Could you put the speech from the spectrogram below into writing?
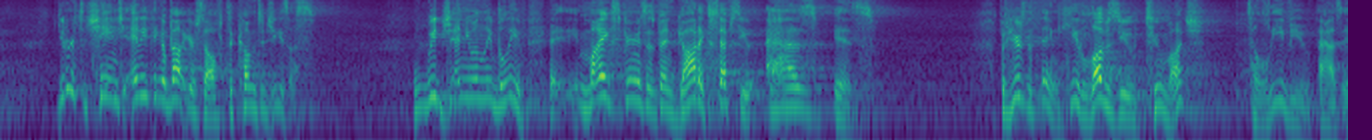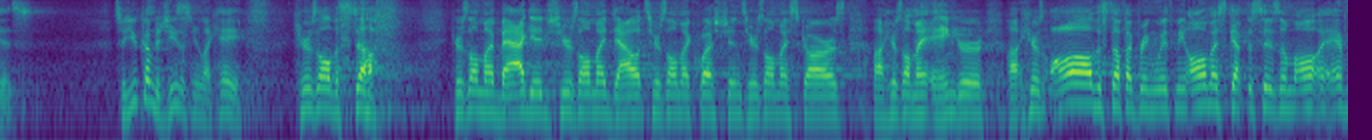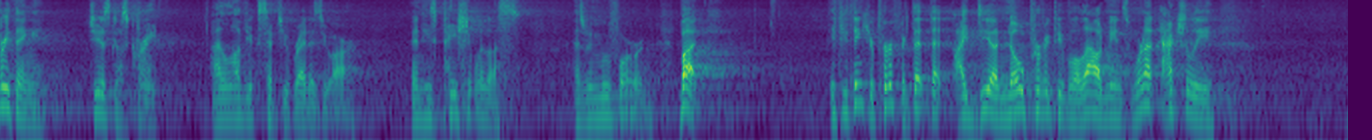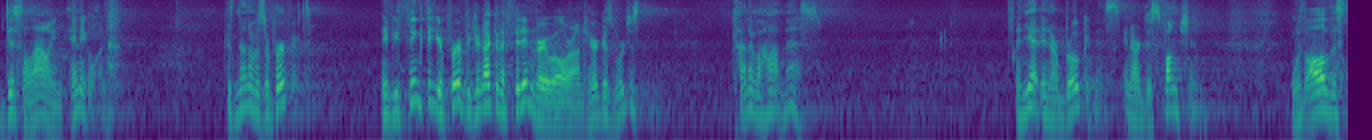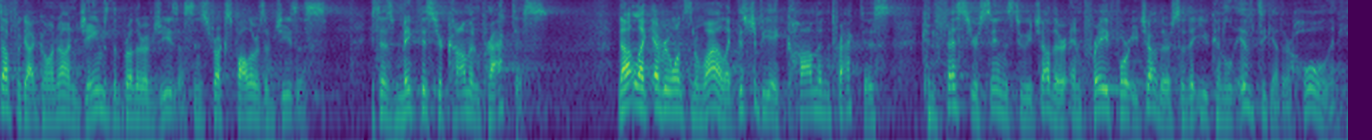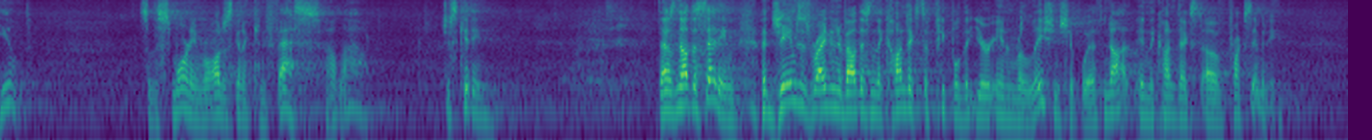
You don't have to change anything about yourself to come to Jesus. We genuinely believe. My experience has been God accepts you as is. But here's the thing He loves you too much to leave you as is. So you come to Jesus and you're like, hey, here's all the stuff. Here's all my baggage. Here's all my doubts. Here's all my questions. Here's all my scars. Uh, here's all my anger. Uh, here's all the stuff I bring with me, all my skepticism, all, everything. Jesus goes, Great. I love you, accept you right as you are. And he's patient with us as we move forward. But if you think you're perfect, that, that idea, no perfect people allowed, means we're not actually disallowing anyone because none of us are perfect. And if you think that you're perfect, you're not going to fit in very well around here because we're just kind of a hot mess. And yet, in our brokenness, in our dysfunction, with all of the stuff we got going on, James, the brother of Jesus, instructs followers of Jesus. He says, Make this your common practice. Not like every once in a while, like this should be a common practice. Confess your sins to each other and pray for each other so that you can live together whole and healed. So this morning, we're all just going to confess out loud. Just kidding. That is not the setting. James is writing about this in the context of people that you're in relationship with, not in the context of proximity.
